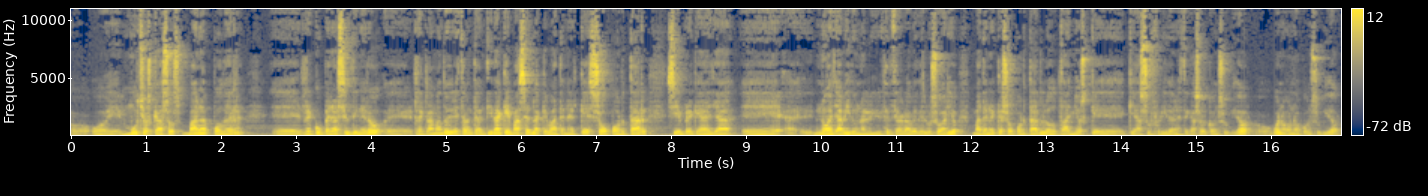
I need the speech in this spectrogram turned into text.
o, en muchos casos van a poder eh, recuperarse el dinero eh, reclamando directamente a la entidad que va a ser la que va a tener que soportar siempre que haya eh, no haya habido una licencia grave del usuario va a tener que soportar los daños que, ha sufrido en este caso el consumidor o bueno o no consumidor.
